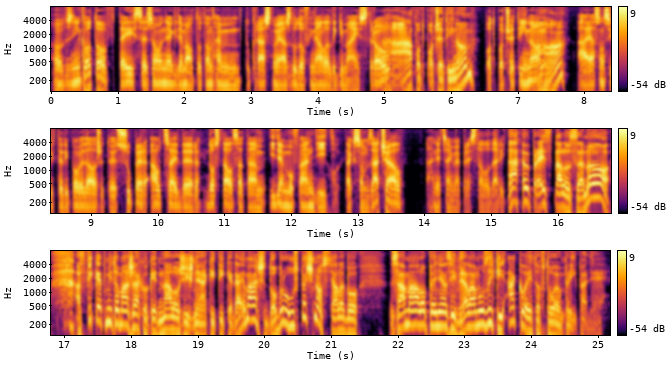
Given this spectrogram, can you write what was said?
Vzniklo to v tej sezóne, kde mal Tottenham tú krásnu jazdu do finále Ligy majstrov. Aha, pod Početínom? Pod Početínom. Aha. A ja som si vtedy povedal, že to je super outsider, dostal sa tam, idem mu fandiť, tak som začal a hneď sa im aj prestalo dariť. A, prestalo sa, no. A s tiketmi to máš ako, keď naložíš nejaký tiket. Aj máš dobrú úspešnosť, alebo za málo peňazí veľa muziky. Ako je to v tvojom prípade?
